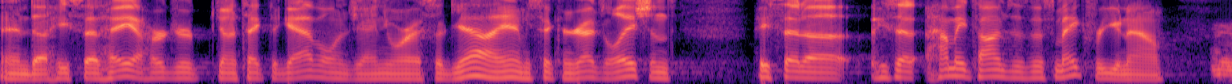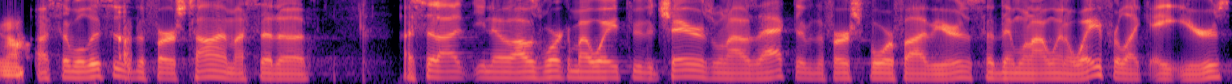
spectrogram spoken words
and uh, he said, "Hey, I heard you're going to take the gavel in January." I said, "Yeah, I am." He said, "Congratulations." He said, uh, "He said, how many times does this make for you now?" I said, "Well, this is the first time." I said, "Uh." I said I, you know, I was working my way through the chairs when I was active the first four or five years. I said then when I went away for like eight years,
